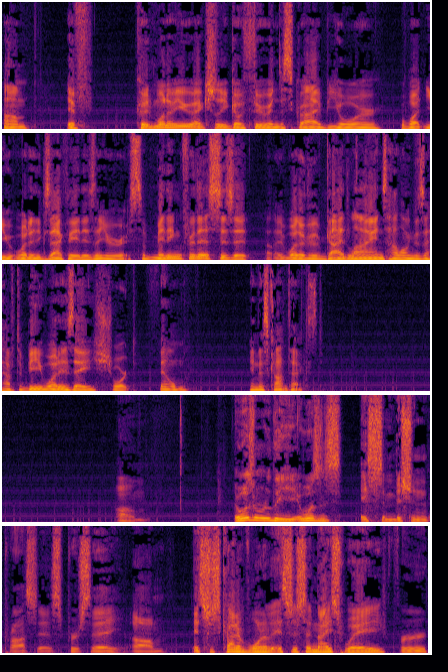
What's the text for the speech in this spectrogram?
Um, if could one of you actually go through and describe your what you what exactly it is that you're submitting for this? Is it uh, what are the guidelines? How long does it have to be? What is a short film in this context? Um, it wasn't really it wasn't a submission process per se. Um, it's just kind of one of it's just a nice way for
